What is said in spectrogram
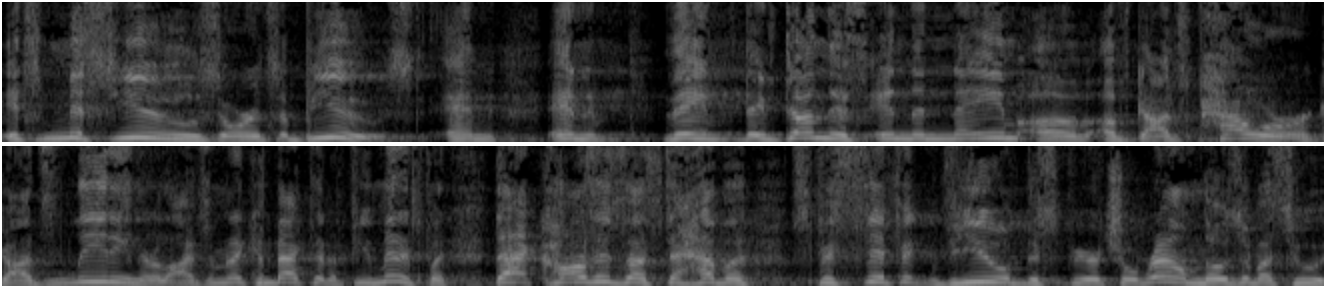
it's misused or it's abused. And, and they've, they've done this in the name of, of God's power or God's leading their lives. I'm going to come back to that in a few minutes, but that causes us to have a specific view of the spiritual realm. Those of us who,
